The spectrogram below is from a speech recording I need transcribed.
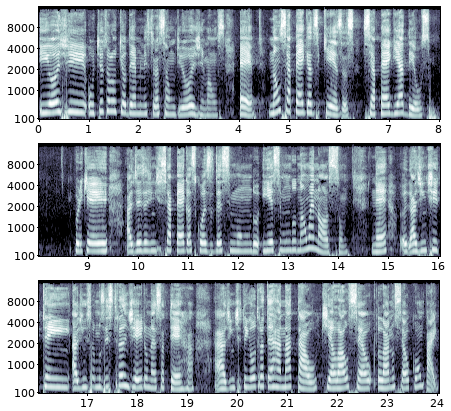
E hoje, o título que eu dei à ministração de hoje, irmãos, é Não se apegue às riquezas, se apegue a Deus. Porque às vezes a gente se apega às coisas desse mundo e esse mundo não é nosso, né? A gente tem, a gente somos estrangeiro nessa terra. A gente tem outra terra natal, que é lá o céu, lá no céu com o Pai.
